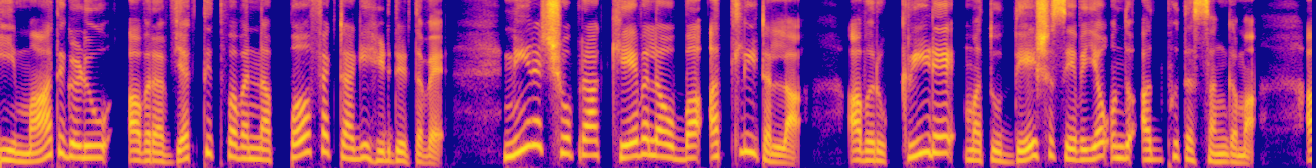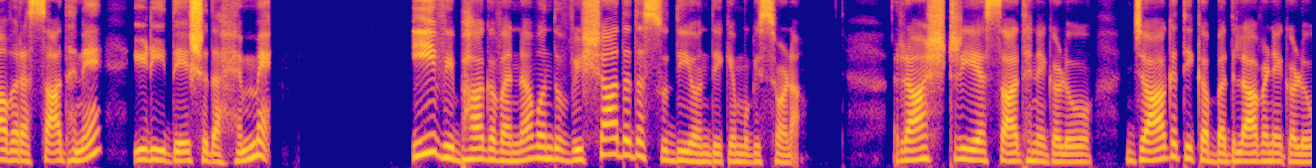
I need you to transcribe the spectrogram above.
ಈ ಮಾತುಗಳು ಅವರ ವ್ಯಕ್ತಿತ್ವವನ್ನ ಪರ್ಫೆಕ್ಟ್ ಆಗಿ ಹಿಡಿದಿರ್ತವೆ ನೀರಜ್ ಚೋಪ್ರಾ ಕೇವಲ ಒಬ್ಬ ಅಥ್ಲೀಟ್ ಅಲ್ಲ. ಅವರು ಕ್ರೀಡೆ ಮತ್ತು ದೇಶ ಸೇವೆಯ ಒಂದು ಅದ್ಭುತ ಸಂಗಮ. ಅವರ ಸಾಧನೆ ಇಡೀ ದೇಶದ ಹೆಮ್ಮೆ. ಈ ವಿಭಾಗವನ್ನ ಒಂದು ವಿಷಾದದ ಸುದ್ದಿಯೊಂದಿಗೆ ಮುಗಿಸೋಣ. ರಾಷ್ಟ್ರೀಯ ಸಾಧನೆಗಳು, ಜಾಗತಿಕ ಬದಲಾವಣೆಗಳು,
